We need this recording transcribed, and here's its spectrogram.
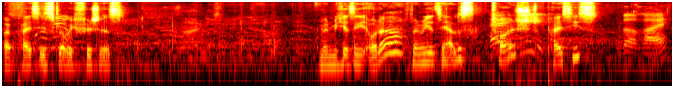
Weil Pisces, glaube ich, Fisch ist. Wenn mich jetzt nicht, oder? Wenn mich jetzt nicht alles täuscht, Pisces? Bereit?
